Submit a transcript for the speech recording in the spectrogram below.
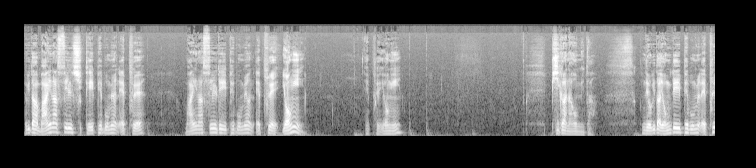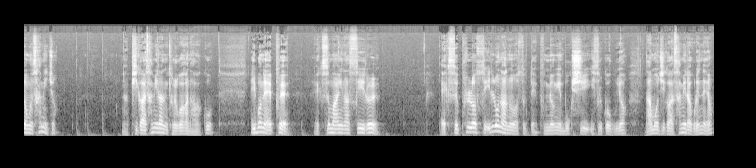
여기다가 마이너스 1씩 대입해 보면 f에 마이너스 1 대입해 보면 f에 0이 f에 0이 b가 나옵니다. 근데 여기다 0 대입해 보면 f0은 3이죠. b가 3이라는 결과가 나왔고 이번에 f에 x-1을 x 플러스 1로 나누었을 때 분명히 몫이 있을 거고요. 나머지가 3이라고 그랬네요.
